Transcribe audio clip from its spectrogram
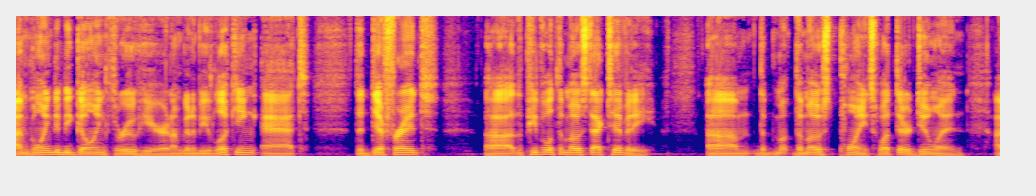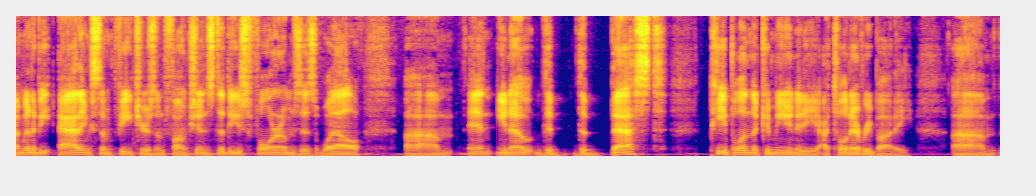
I'm going to be going through here and I'm going to be looking at the different uh, the people with the most activity, um, the the most points, what they're doing. I'm going to be adding some features and functions to these forums as well um, and you know the the best people in the community. I told everybody um,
